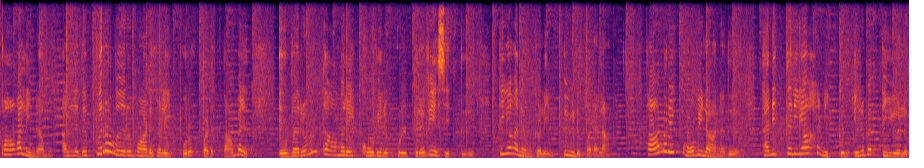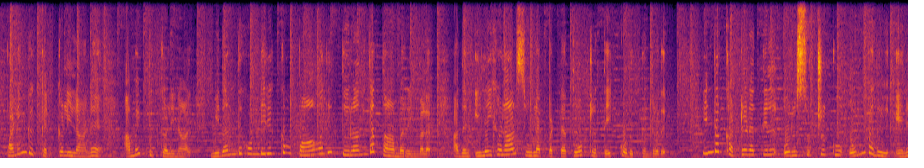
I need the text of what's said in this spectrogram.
பாலினம் அல்லது பிற வேறுபாடுகளை பொருட்படுத்தாமல் எவரும் தாமரை கோவிலுக்குள் பிரவேசித்து தியானங்களில் ஈடுபடலாம். தாமரை கோவிலானது தனித்தனியாக நிற்கும் இருபத்தி ஏழு பளிங்கு கற்களிலான அமைப்புகளினால் மிதந்து கொண்டிருக்கும் பாதி திறந்த தாமரை மலர் அதன் இலைகளால் சூழப்பட்ட தோற்றத்தை கொடுக்கின்றது. இந்த கட்டடத்தில் ஒரு சுற்றுக்கு ஒன்பது என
